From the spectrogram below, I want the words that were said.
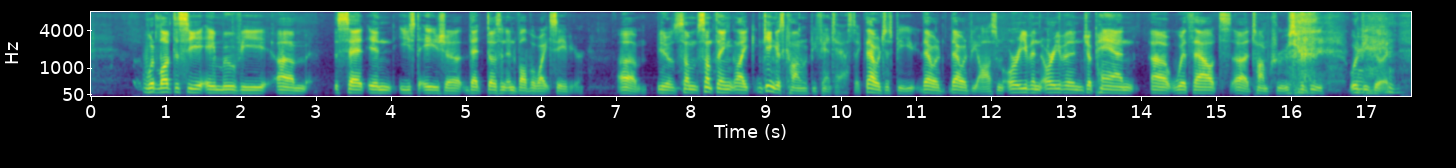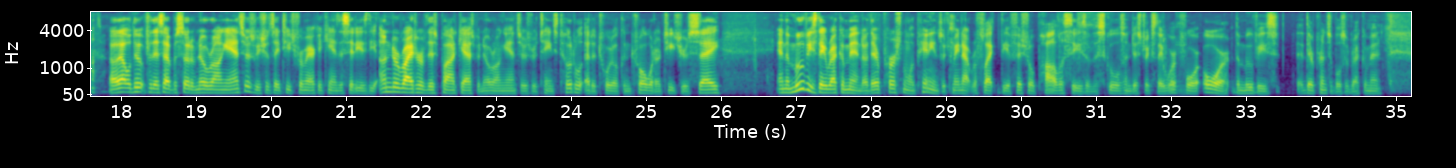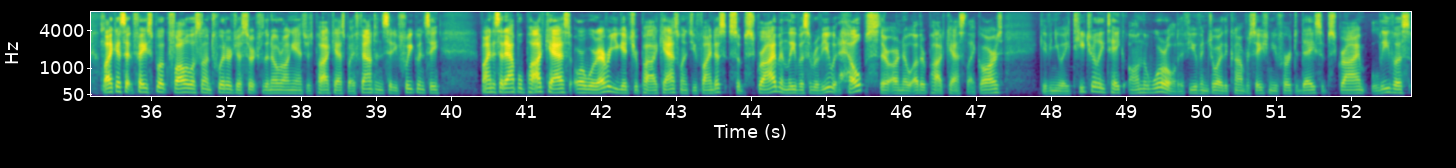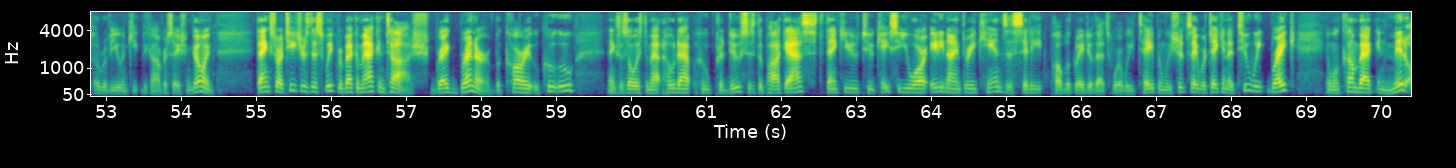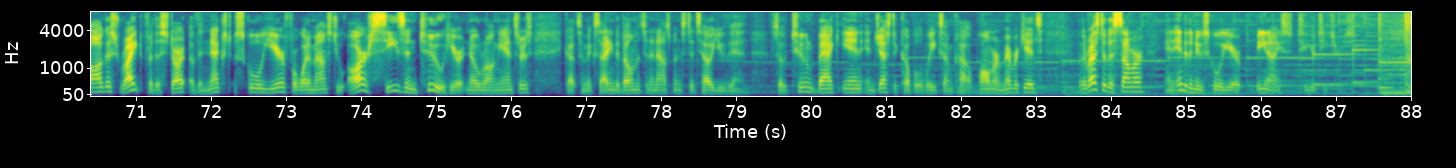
would love to see a movie um, set in East Asia that doesn't involve a white savior. Um, you know, some something like Genghis Khan would be fantastic. That would just be that would that would be awesome. Or even or even Japan uh, without uh, Tom Cruise would be would be good. That will do it for this episode of No Wrong Answers. We should say Teach for America Kansas City is the underwriter of this podcast, but No Wrong Answers retains total editorial control what our teachers say. And the movies they recommend are their personal opinions, which may not reflect the official policies of the schools and districts they work for or the movies their principals would recommend. Like us at Facebook, follow us on Twitter. Just search for the No Wrong Answers podcast by Fountain City Frequency. Find us at Apple Podcasts or wherever you get your podcasts. Once you find us, subscribe and leave us a review. It helps. There are no other podcasts like ours giving you a teacherly take on the world. If you've enjoyed the conversation you've heard today, subscribe, leave us a review, and keep the conversation going. Thanks to our teachers this week Rebecca McIntosh, Greg Brenner, Bakari Uku'u. Thanks as always to Matt Hodapp, who produces the podcast. Thank you to KCUR 89.3 Kansas City Public Radio. That's where we tape. And we should say we're taking a two week break and we'll come back in mid August, right for the start of the next school year for what amounts to our season two here at No Wrong Answers. Got some exciting developments and announcements to tell you then. So tune back in in just a couple of weeks. I'm Kyle Palmer. Remember, kids, for the rest of the summer and into the new school year, be nice to your teachers.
